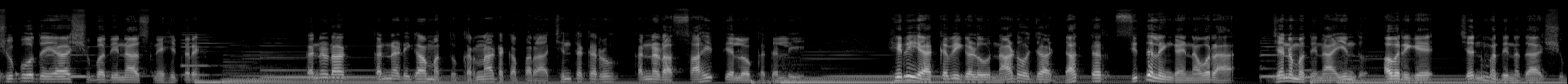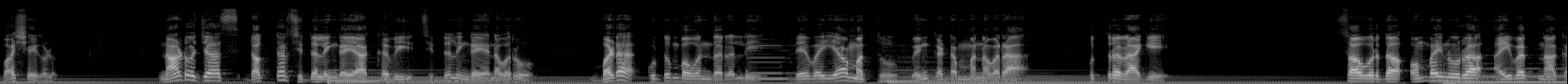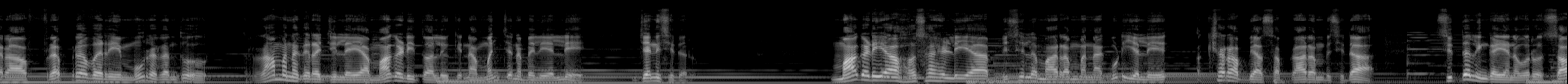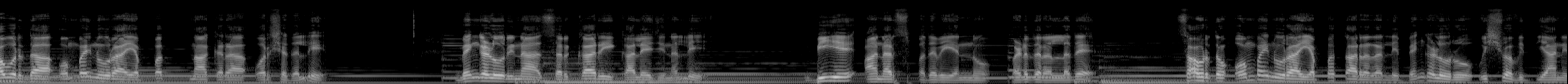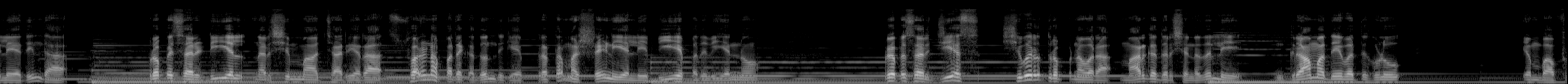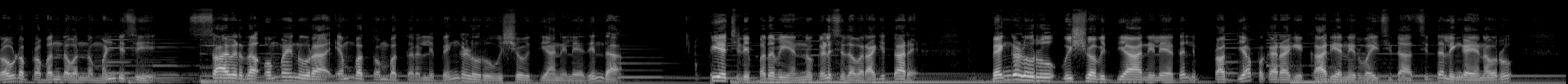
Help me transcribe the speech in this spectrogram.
ಶುಭೋದಯ, ಶುಭ ದಿನ ಸ್ನೇಹಿತರೆ. ಕನ್ನಡ ಕನ್ನಡಿಗ ಮತ್ತು ಕರ್ನಾಟಕ ಪರ ಚಿಂತಕರು ಕನ್ನಡ ಸಾಹಿತ್ಯ ಲೋಕದಲ್ಲಿ ಹಿರಿಯ ಕವಿಗಳು ನಾಡೋಜ ಡಾಕ್ಟರ್ ಸಿದ್ದಲಿಂಗಯ್ಯನವರ ಜನ್ಮದಿನ ಇಂದು. ಅವರಿಗೆ ಜನ್ಮದಿನದ ಶುಭಾಶಯಗಳು. ನಾಡೋಜ ಡಾಕ್ಟರ್ ಸಿದ್ದಲಿಂಗಯ್ಯ ಕವಿ ಸಿದ್ದಲಿಂಗಯ್ಯನವರು ಬಡ ಕುಟುಂಬವೊಂದರಲ್ಲಿ ದೇವಯ್ಯ ಮತ್ತು ವೆಂಕಟಮ್ಮನವರ ಪುತ್ರರಾಗಿ ಸಾವಿರದ ಒಂಬೈನೂರ ಐವತ್ನಾಲ್ಕರ ಫೆಬ್ರವರಿ ಮೂರರಂದು ರಾಮನಗರ ಜಿಲ್ಲೆಯ ಮಾಗಡಿ ತಾಲೂಕಿನ ಮಂಚನಬೆಲೆಯಲ್ಲಿ ಜನಿಸಿದರು. ಮಾಗಡಿಯ ಹೊಸಹಳ್ಳಿಯ ಬಿಸಿಲ ಮಾರಮ್ಮನ ಗುಡಿಯಲ್ಲಿ ಅಕ್ಷರಾಭ್ಯಾಸ ಪ್ರಾರಂಭಿಸಿದ ಸಿದ್ದಲಿಂಗಯ್ಯನವರು ಸಾವಿರದ ಒಂಬೈನೂರ ಎಪ್ಪತ್ನಾಲ್ಕರ ವರ್ಷದಲ್ಲಿ ಬೆಂಗಳೂರಿನ ಸರ್ಕಾರಿ ಕಾಲೇಜಿನಲ್ಲಿ ಬಿ ಎ ಆನರ್ಸ್ ಪದವಿಯನ್ನು ಪಡೆದರಲ್ಲದೆ ಸಾವಿರದ ಒಂಬೈನೂರ ಎಪ್ಪತ್ತಾರರಲ್ಲಿ ಬೆಂಗಳೂರು ವಿಶ್ವವಿದ್ಯಾನಿಲಯದಿಂದ ಪ್ರೊಫೆಸರ್ ಡಿ ಎಲ್ ನರಸಿಂಹಾಚಾರ್ಯರ ಸ್ವರ್ಣ ಪದಕದೊಂದಿಗೆ ಪ್ರಥಮ ಶ್ರೇಣಿಯಲ್ಲಿ ಬಿ ಎ ಪದವಿಯನ್ನು ಪ್ರೊಫೆಸರ್ ಜಿ ಎಸ್ ಶಿವರುದ್ರಪ್ಪನವರ ಮಾರ್ಗದರ್ಶನದಲ್ಲಿ ಗ್ರಾಮ ದೇವತೆಗಳು ಎಂಬ ಪ್ರೌಢ ಪ್ರಬಂಧವನ್ನು ಮಂಡಿಸಿ ಸಾವಿರದ ಒಂಬೈನೂರ ಎಂಬತ್ತೊಂಬತ್ತರಲ್ಲಿ ಬೆಂಗಳೂರು ವಿಶ್ವವಿದ್ಯಾನಿಲಯದಿಂದ ಪಿಎಚ್ ಡಿ ಪದವಿಯನ್ನು ಗಳಿಸಿದವರಾಗಿದ್ದಾರೆ. ಬೆಂಗಳೂರು ವಿಶ್ವವಿದ್ಯಾನಿಲಯದಲ್ಲಿ ಪ್ರಾಧ್ಯಾಪಕರಾಗಿ ಕಾರ್ಯನಿರ್ವಹಿಸಿದ ಸಿದ್ದಲಿಂಗಯ್ಯನವರು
